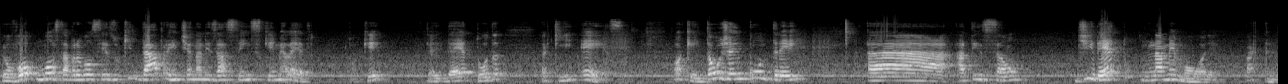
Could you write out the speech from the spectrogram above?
Eu vou mostrar para vocês o que dá para a gente analisar sem esquema elétrico, ok? A ideia toda aqui é essa. Ok, então eu já encontrei a, a tensão direto na memória. Bacana.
